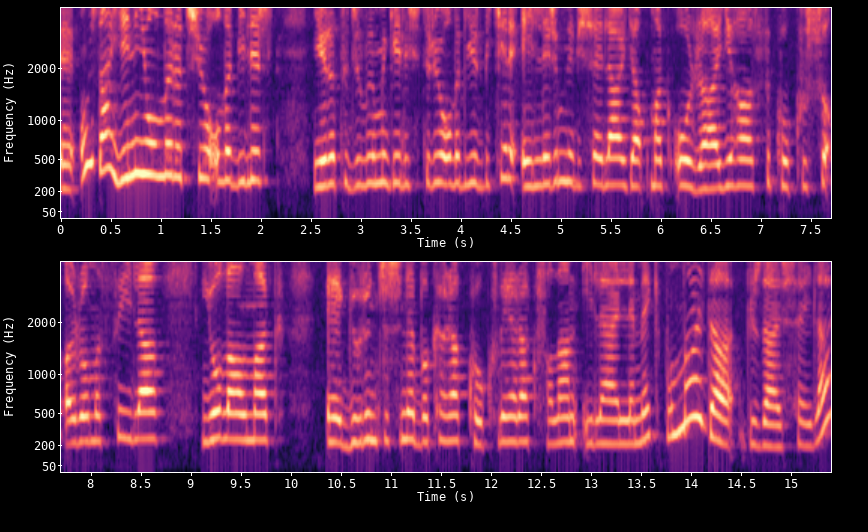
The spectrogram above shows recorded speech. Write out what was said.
E, o yüzden yeni yollar açıyor olabilir. Yaratıcılığımı geliştiriyor olabilir. Bir kere ellerimle bir şeyler yapmak, o rayihası, kokusu, aromasıyla yol almak, e, görüntüsüne bakarak, koklayarak falan ilerlemek bunlar da güzel şeyler.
